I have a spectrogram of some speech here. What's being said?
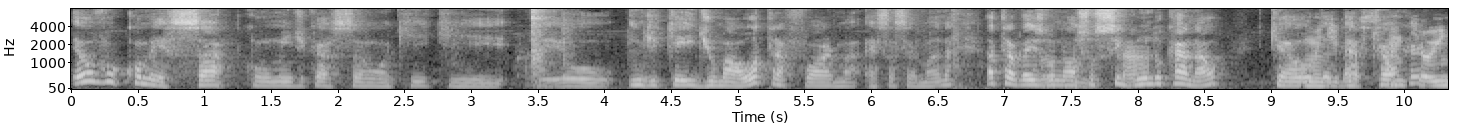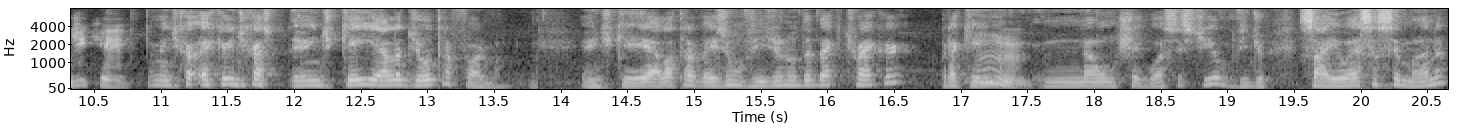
Eu vou começar com uma indicação aqui que eu indiquei de uma outra forma essa semana, através do nosso segundo canal, que é o uma The indicação que eu indiquei. É que eu, indica... eu indiquei ela de outra forma. Eu indiquei ela através de um vídeo no The Backtracker. Para quem hum. não chegou a assistir, o vídeo saiu essa semana.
